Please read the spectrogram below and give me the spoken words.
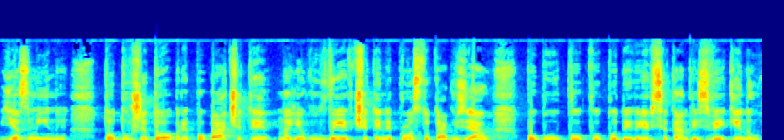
є зміни. То дуже добре побачити, наяву вивчити, не просто так взяв, побув, по- по- подивився, там десь викинув,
